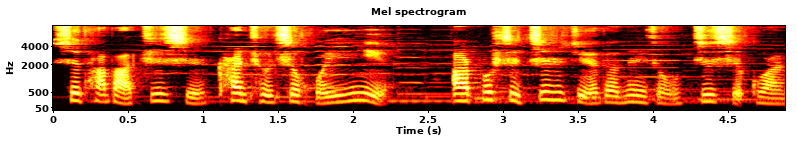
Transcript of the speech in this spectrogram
是他把知识看成是回忆，而不是知觉的那种知识观。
